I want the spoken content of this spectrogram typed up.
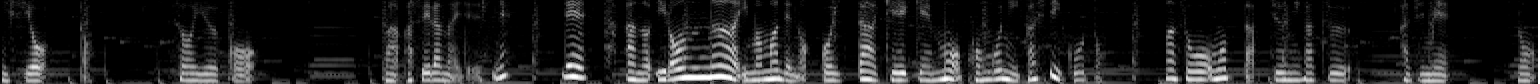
にしようと。そういうこう、まあ焦らないでですね。で、あの、いろんな今までのこういった経験も今後に生かしていこうと。まあそう思った12月初めの、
